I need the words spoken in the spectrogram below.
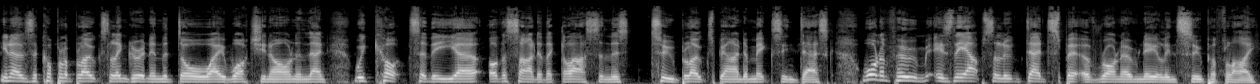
you know, there's a couple of blokes lingering in the doorway watching on, and then we cut to the uh, other side of the glass, and there's two blokes behind a mixing desk, one of whom is the absolute dead spit of Ron O'Neal in Superfly.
